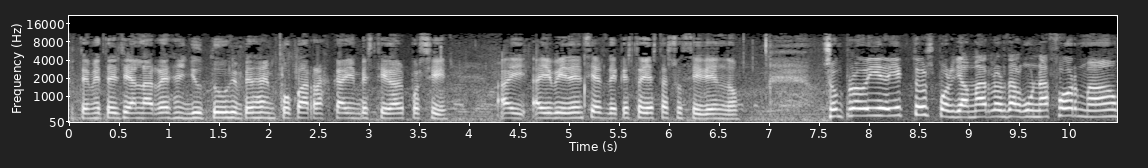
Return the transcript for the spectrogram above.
Si te metes ya en la red, en YouTube, y empiezas un poco a rascar e investigar, pues sí, hay, hay evidencias de que esto ya está sucediendo. Son proyectos, por llamarlos de alguna forma,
